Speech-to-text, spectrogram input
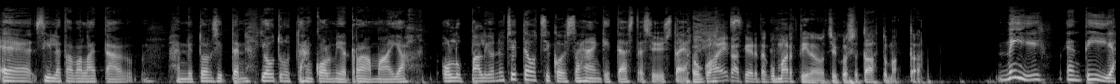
Eh, sillä tavalla, että hän nyt on sitten joutunut tähän kolmiodraamaan ja ollut paljon nyt sitten otsikoissa hänkin tästä syystä. Ja Onkohan eka kerta, kun Marttiinan otsikossa tahtomattaan? Niin, en tiedä.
